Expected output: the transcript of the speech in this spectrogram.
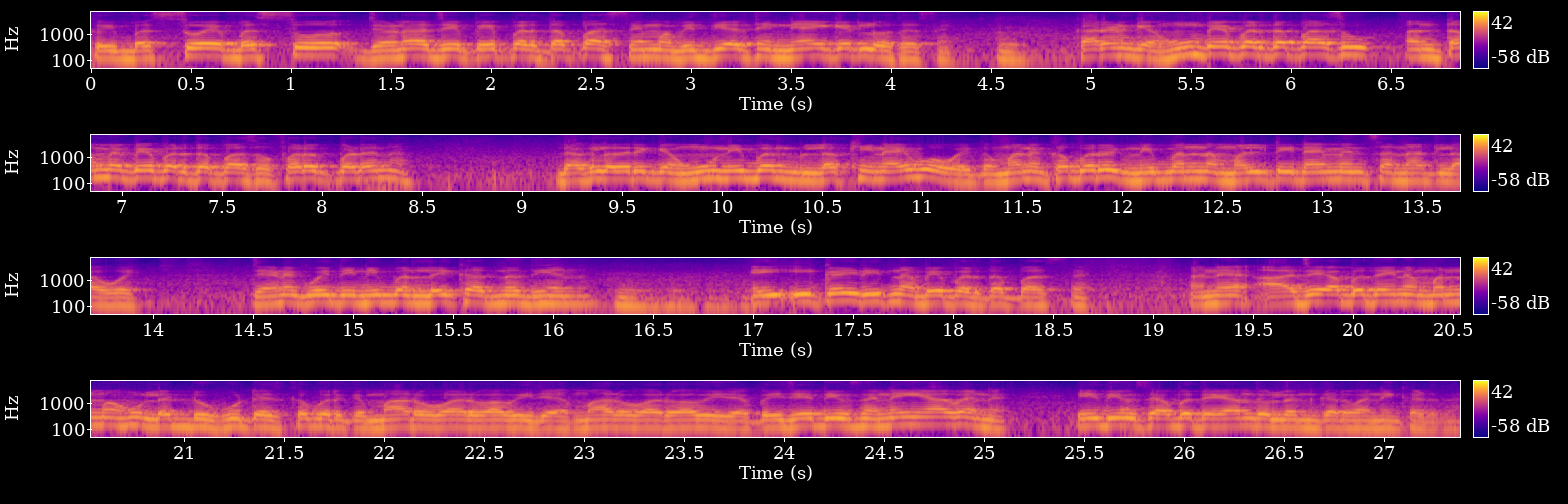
તો એ બસો એ બસો જણા જે પેપર તપાસશે એમાં વિદ્યાર્થી ન્યાય કેટલો થશે? કારણ કે હું પેપર તપાસું અને તમે પેપર તપાસો ફરક પડે ને? દાખલા તરીકે હું નિબંધ લખીને આવ્યો હોય તો મને ખબર હોય કે નિબંધના મલ્ટી ડાયમેન્શન આટલા હોય. જેણે કોઈ દી નિબંધ લખ્યા જ નથી એને. એ એ કઈ રીતના પેપર તપાસશે? અને આજે આ બધાના મનમાં હું લડ્ડુ ફૂટે છે. ખબર કે મારો વારો આવી જાય મારો વારો આવી જાય. પછી જે દિવસે નહીં આવે ને એ દિવસે આ બધા આંદોલન કરવા નીકળશે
